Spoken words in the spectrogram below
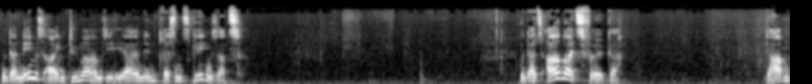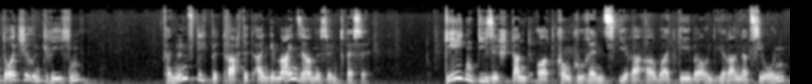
Unternehmenseigentümer haben sie eher einen Interessensgegensatz. Und als Arbeitsvölker, da haben Deutsche und Griechen vernünftig betrachtet ein gemeinsames Interesse gegen diese Standortkonkurrenz ihrer Arbeitgeber und ihrer Nationen,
